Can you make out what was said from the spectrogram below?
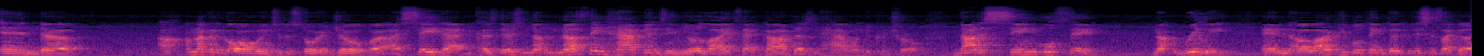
and uh, I'm not going to go all the way into the story of Job, but I say that because there's no, nothing happens in your life that God doesn't have under control. Not a single thing. Not really. And a lot of people think that this is like a,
